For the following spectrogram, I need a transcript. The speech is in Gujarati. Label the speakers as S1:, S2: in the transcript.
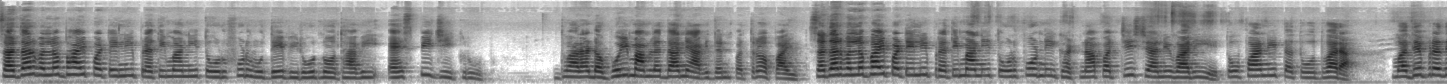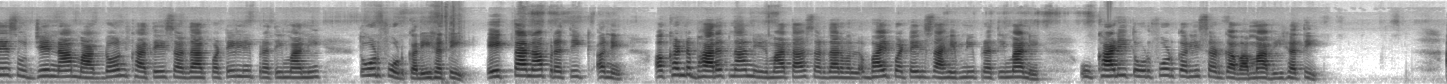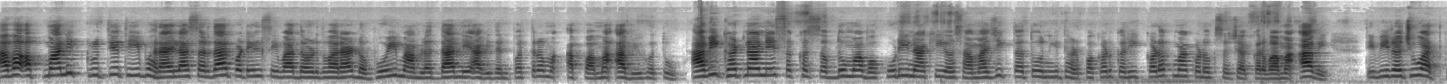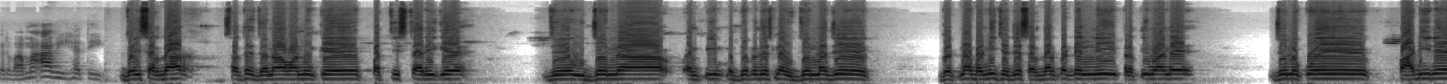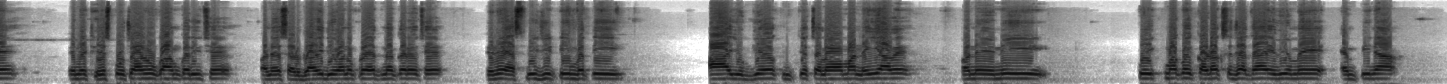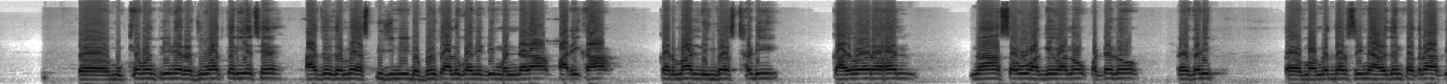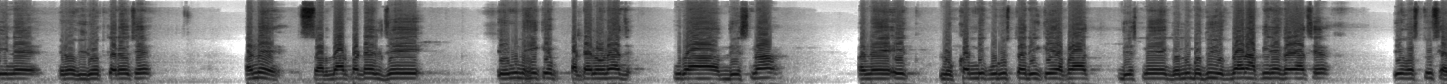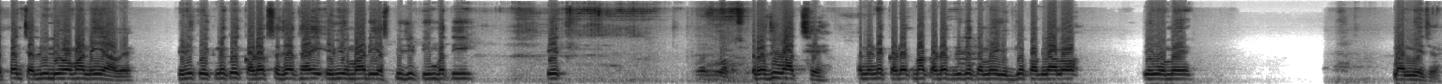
S1: સરદાર વલ્લભભાઈ પટેલની પ્રતિમાની તોડફોડ મુદ્દે વિરોધ નોંધાવી એસપીજી ગ્રુપ દ્વારા ડભોઈ મામલતદારને આવેદનપત્ર અપાયું. સરદાર વલ્લભભાઈ પટેલની પ્રતિમાની તોડફોડની ઘટના પચીસ જાન્યુઆરીએ તોફાની તત્વો દ્વારા મધ્યપ્રદેશ ઉજ્જૈનના માગડોન ખાતે સરદાર પટેલની પ્રતિમાની તોડફોડ કરી હતી. એકતાના પ્રતીક અને અખંડ ભારતના નિર્માતા સરદાર વલ્લભભાઈ પટેલ સાહેબની પ્રતિમાને ઉખાડી તોડફોડ કરી સળગાવવામાં આવી હતી. આવા અપમાનિત કૃત્યથી ભરાયેલા સરદાર પટેલ સેવા દળ દ્વારા ડભોઈ મામલતદારને આવેદનપત્ર આપવામાં આવ્યું હતું. આવી ઘટનાને સખત શબ્દોમાં વખોડી નાખી અસામાજિક તત્વોની ધરપકડ કરી કડકમાં કડક સજા કરવામાં આવે તેવી રજૂઆત કરવામાં આવી હતી.
S2: જય સરદાર. સાથે જણાવવાનું કે પચીસ તારીખે જે ઉજ્જૈનના એમપી મધ્યપ્રદેશના ઉજ્જૈનમાં જે ઘટના બની છે, જે સરદાર પટેલની પ્રતિમાને જે લોકોએ પાડીને એને ઠેસ પહોંચાડવાનું કામ કર્યું છે અને સળગાવી દેવાનો પ્રયત્ન કર્યો છે. એને એસપીજી ટીમ વતી આ યોગ્ય કૃત્ય ચલાવવામાં નહીં આવે અને એની કોઈકમાં કોઈ કડક સજા થાય એવી અમે એમપીના મુખ્યમંત્રીને રજૂઆત કરીએ છીએ આજે અમે એસપીજીની ડભોઈ તાલુકાની ટીમ મંડળા, પારીખા કરમાલ લિંગસ્થળી, કાયવરહનના સૌ આગેવાનો, પટેલો આગળ મામલતદારશ્રીને આવેદનપત્ર આપીને એનો વિરોધ કર્યો છે. અને સરદાર પટેલ જે એવું નહીં કે પટેલોના જ પૂરા દેશના અને એક લોખંડી પુરુષ તરીકે આપણા દેશને ઘણું બધું યોગદાન આપીને ગયા છે, એ વસ્તુ સહેજ પણ ચલવી લેવામાં નહીં આવે. એની કોઈક ને કોઈ કડક સજા થાય એવી અમારી એસપીજી ટીમ વતી એક રજૂઆત છે. અને એને કડકમાં કડક રીતે તમે યોગ્ય પગલાં લો, એવું અમે માનીએ છીએ.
